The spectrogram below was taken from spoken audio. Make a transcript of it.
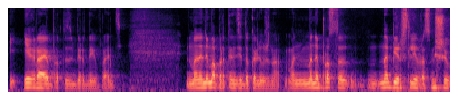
і, і грає проти збірної Франції. У мене нема претензій до Калюжна. Мене просто набір слів розсмішив.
